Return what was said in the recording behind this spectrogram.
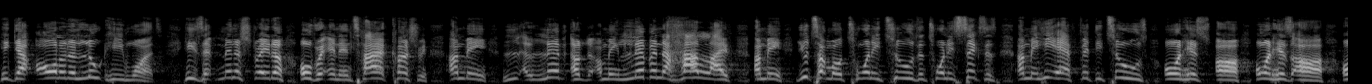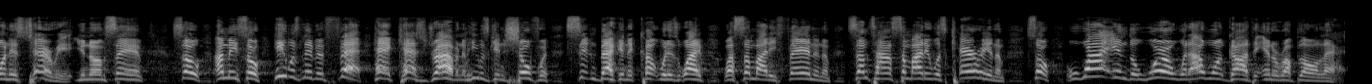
He got all of the loot he wants. He's administrator over an entire country. I mean, live. Uh, I mean, living the high life. I mean, you talking about 22s and 26s. I mean, he had 52s on his uh, on his uh, on his chariot. You know what I'm saying? So, I mean, so he was living fat, had cats driving him. He was getting chauffeured, sitting back in the cut with his wife while somebody fanning him. Sometimes somebody was carrying him. So, why in the world would I want God to interrupt all that?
